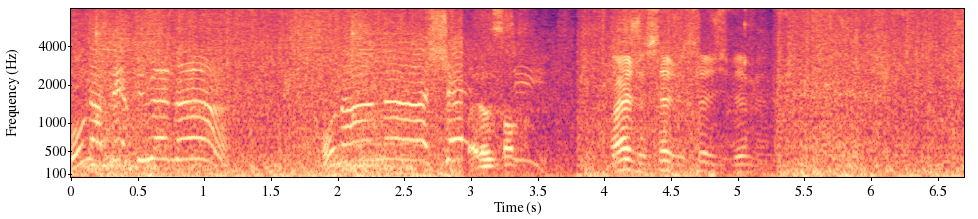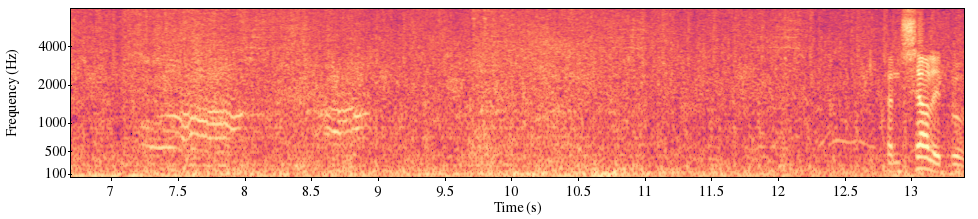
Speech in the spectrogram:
On a perdu un nain On a un nain à chef Allez au centre. Ouais je sais, je sais, j'y vais mais... Ils prennent cher les pauvres.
